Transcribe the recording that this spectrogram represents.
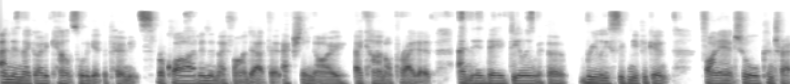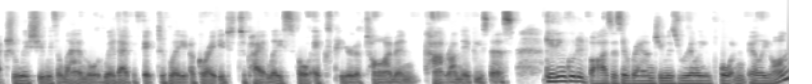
and then they go to council to get the permits required and then they find out that actually no they can't operate it. And then they're dealing with a really significant financial contractual issue with a landlord where they've effectively agreed to pay a lease for X period of time and can't run their business. Getting good advisors around you is really important early on.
